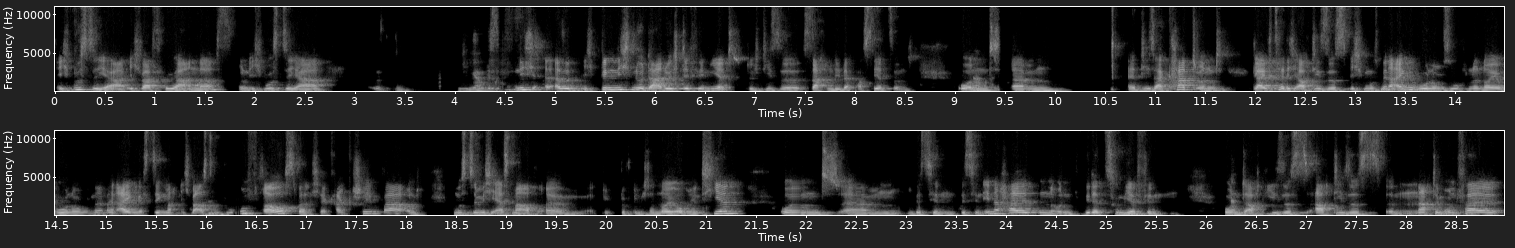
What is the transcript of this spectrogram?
ich wusste ja, ich war früher anders und ich wusste ja, ja. Nicht, also ich bin nicht nur dadurch definiert, durch diese Sachen, die da passiert sind. Und ja. ähm, äh, dieser Cut und gleichzeitig auch dieses, ich muss mir eine eigene Wohnung suchen, eine neue Wohnung, ne, mein eigenes Ding machen. Ich war aus dem Beruf raus, weil ich ja krankgeschrieben war und musste mich erstmal auch, ähm, durfte mich dann neu orientieren und ähm, ein bisschen, bisschen innehalten und wieder zu mir finden. Und auch dieses, auch dieses, ähm, nach dem Unfall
